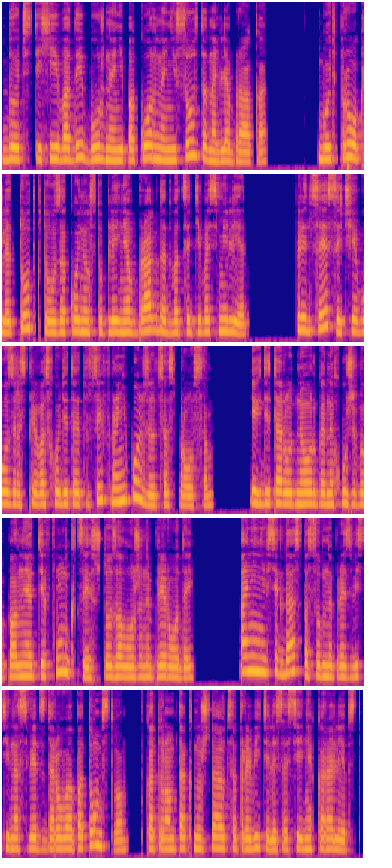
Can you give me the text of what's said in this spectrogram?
Дочь стихии воды, бурная, непокорная, не создана для брака. Будь проклят тот, кто узаконил вступление в брак до 28 лет. Принцессы, чей возраст превосходит эту цифру, не пользуются спросом. Их детородные органы хуже выполняют те функции, что заложены природой. Они не всегда способны произвести на свет здоровое потомство, в котором так нуждаются правители соседних королевств.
